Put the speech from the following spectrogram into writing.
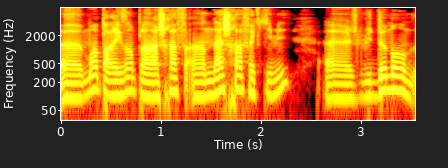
euh, moi par exemple un Ashraf un Ashraf Hakimi euh, je lui demande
